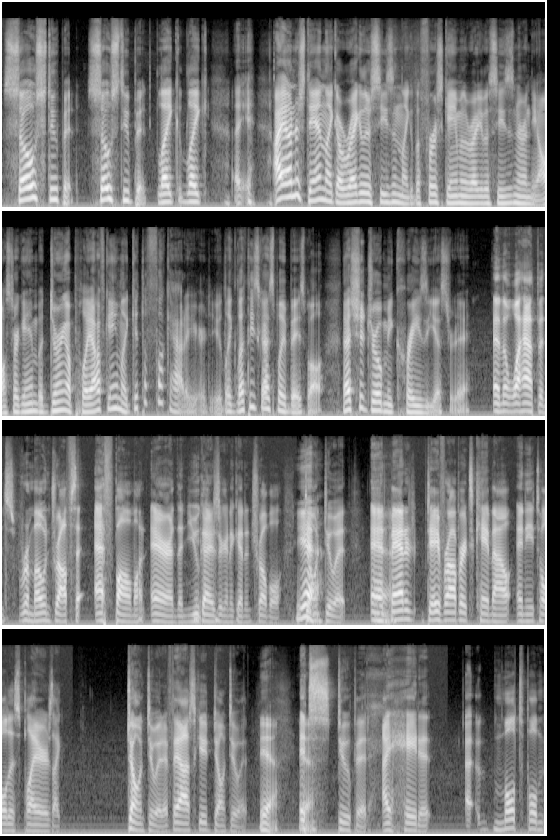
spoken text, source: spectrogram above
So stupid. So stupid. Like like I- I understand like a regular season, like the first game of the regular season or in the All Star game, but during a playoff game, like get the fuck out of here, dude. Like let these guys play baseball. That shit drove me crazy yesterday. And then what happens? Ramon drops an f bomb on air, and then you guys are gonna get in trouble. Yeah. Don't do it. And Yeah. manager Dave Roberts came out and he told his players like, "Don't do it. If they ask you, don't do it." Yeah. It's stupid. I hate it. Uh, multiple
